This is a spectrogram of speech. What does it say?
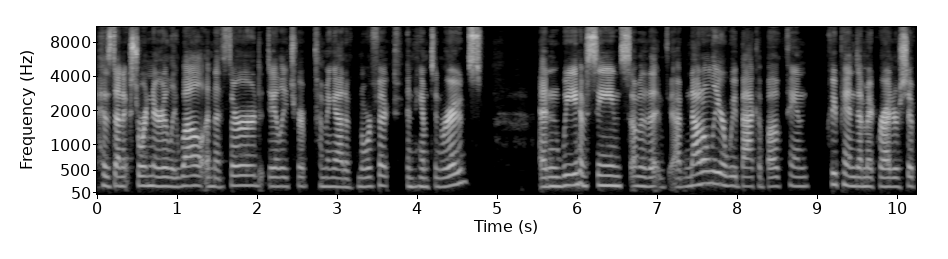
has done extraordinarily well. And the third daily trip coming out of Norfolk and Hampton Roads, and we have seen some of the. Uh, not only are we back above pan, pre-pandemic ridership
